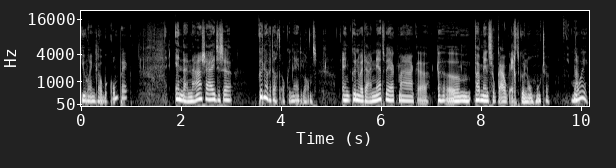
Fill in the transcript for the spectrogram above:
UN Global Compact. En daarna zeiden ze, kunnen we dat ook in Nederland? En kunnen we daar een netwerk maken um, waar mensen elkaar ook echt kunnen ontmoeten? Nou, Mooi.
